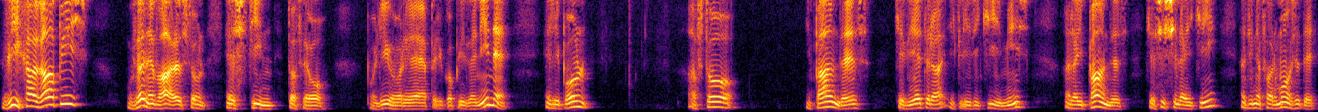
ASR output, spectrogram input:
δίχα αγάπης ουδέν ευάρεστον εστίν το Θεό. Πολύ ωραία περικοπή δεν είναι. Ε, λοιπόν αυτό οι πάντες και ιδιαίτερα οι κληρικοί εμείς αλλά οι πάντες και εσείς οι λαϊκοί να την εφαρμόζετε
